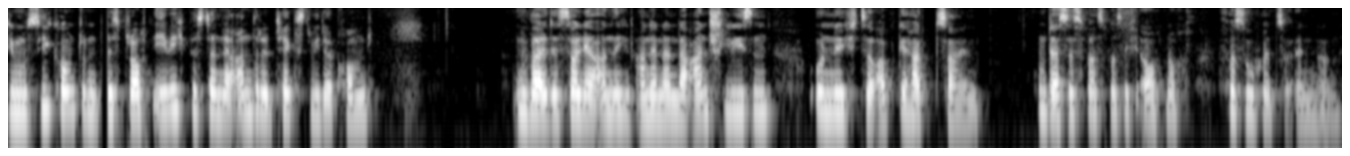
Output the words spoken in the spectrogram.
die Musik kommt und es braucht ewig, bis dann der andere Text wiederkommt. Weil das soll ja aneinander anschließen und nicht so abgehackt sein. Und das ist was, was ich auch noch versuche zu ändern.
